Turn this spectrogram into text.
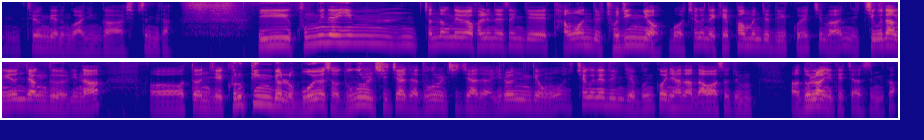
음, 투영되는 거 아닌가 싶습니다. 이 국민의힘 전당대회와 관련해서 이제 당원들 조직력, 뭐 최근에 개파 문제도 있고 했지만 지구당 위원장들이나 어, 어떤 이제 그룹핑별로 모여서 누구를 지지하자, 누구를 지지하자 이런 경우 최근에도 이제 문건이 하나 나와서 좀 아, 논란이 됐지 않습니까?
